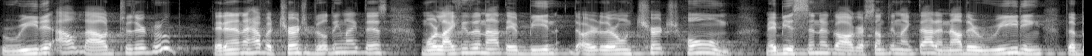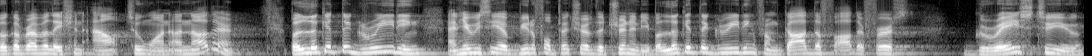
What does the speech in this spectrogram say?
read it out loud to their group. They didn't have a church building like this. More likely than not, they would be in their own church home, maybe a synagogue or something like that. And now they're reading the book of Revelation out to one another. But look at the greeting, and here we see a beautiful picture of the Trinity. But look at the greeting from God the Father first grace to you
